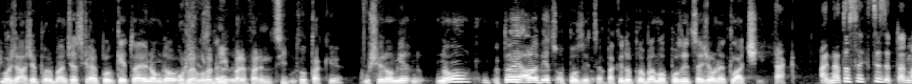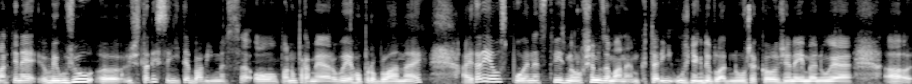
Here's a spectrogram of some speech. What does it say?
Možná, že problém České republiky to je jenom do... Podle volebních preferencí to tak je? Už jenom je, no, to je ale věc opozice. Pak je to problém opozice, že ho netlačí. Tak a na to se chci zeptat, Martine, využiju, eh, že tady sedíte, bavíme se o panu premiérovi, jeho problémech a je tady jeho spojenectví s Milošem Zemanem, který už někdy v lednu řekl, že nejmenuje eh,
